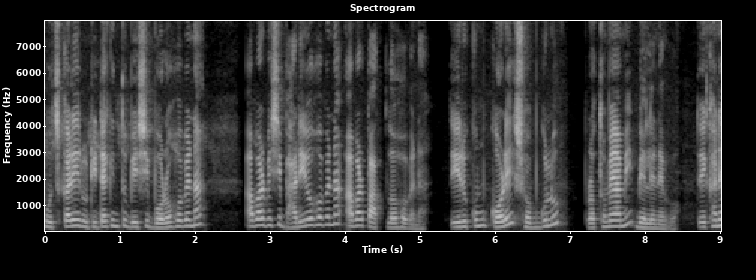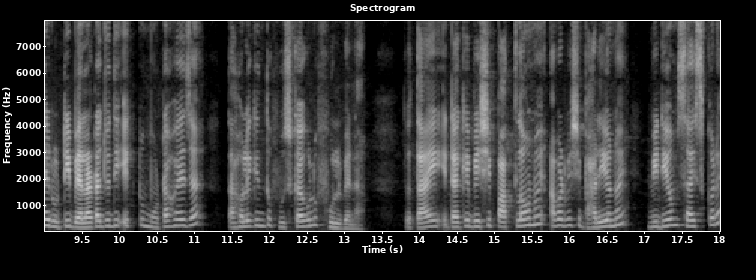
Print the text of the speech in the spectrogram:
ফুচকার এই রুটিটা কিন্তু বেশি বড় হবে না, আবার বেশি ভারীও হবে না, আবার পাতলাও হবে না। তো এরকম করে সবগুলো প্রথমে আমি বেলে নেব। তো এখানে রুটি বেলাটা যদি একটু মোটা হয়ে যায়, তাহলে কিন্তু ফুচকাগুলো ফুলবে না। তো তাই এটাকে বেশি পাতলাও নয়, আবার বেশি ভারীও নয়, মিডিয়াম সাইজ করে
